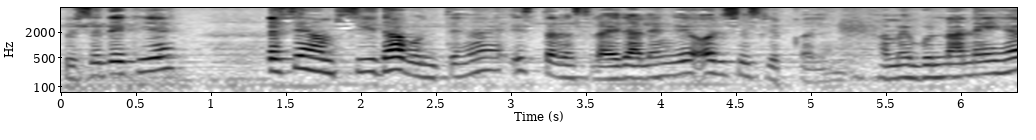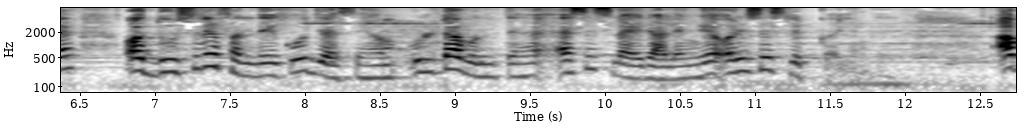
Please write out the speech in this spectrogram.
फिर से देखिए। जैसे हम सीधा बुनते हैं, इस तरह सिलाई डालेंगे और इसे स्लिप कर लेंगे। हमें बुनना नहीं है और दूसरे फंदे को जैसे हम उल्टा बुनते हैं, ऐसे सिलाई डालेंगे और इसे स्लिप कर लेंगे। अब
